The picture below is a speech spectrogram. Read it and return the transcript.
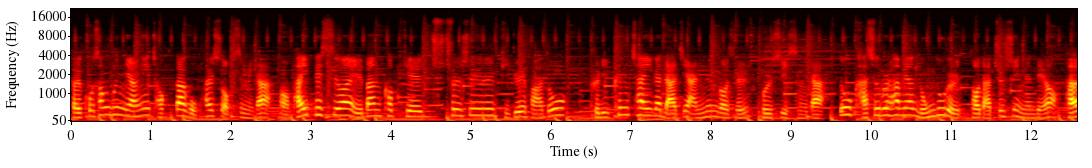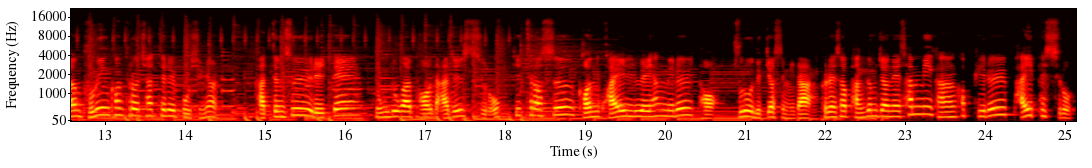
결코 성분량이 적다고 할 수 없습니다. 어, 바이패스와 일반 커피의 추출 수율을 비교해 봐도 그리 큰 차이가 나지 않는 것을 볼 수 있습니다. 또 가수를 하면 농도를 더 낮출 수 있는데요. 다음 브루잉 컨트롤 차트를 보시면 같은 수율일 때 농도가 더 낮을수록 시트러스, 건 과일류의 향미를 더 주로 느꼈습니다. 그래서 방금 전에 산미 강한 커피를 바이패스로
